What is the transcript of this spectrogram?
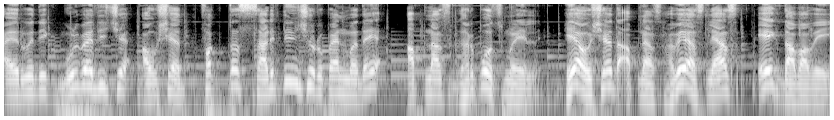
आयुर्वेदिक मूळव्याधीचे औषध फक्त साडेतीनशे रुपयांमध्ये आपणास घरपोच मिळेल. हे औषध आपणास हवे असल्यास एक दाबावे.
